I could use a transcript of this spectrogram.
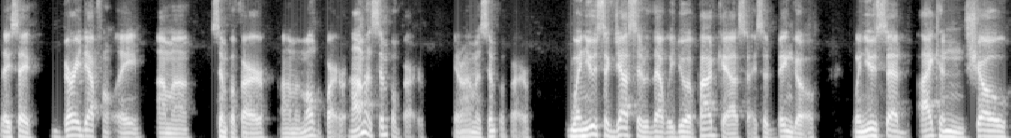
they say, very definitely, I'm a simplifier, I'm a multiplier. I'm a simplifier. You know, I'm a simplifier. When you suggested that we do a podcast, I said, bingo. When you said, I can show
